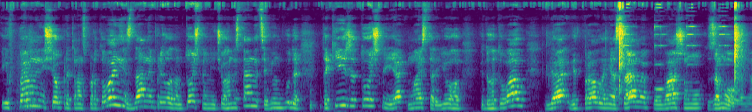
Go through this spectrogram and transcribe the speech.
і впевнені, що при транспортуванні з даним приладом точно нічого не станеться. Він буде такий же точний, як майстер його підготував для відправлення саме по вашому замовленню.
